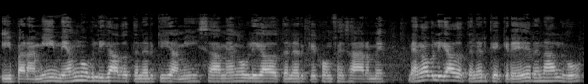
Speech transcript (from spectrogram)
y para mí me han obligado a tener que ir a misa, me han obligado a tener que confesarme, me han obligado a tener que creer en algo,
